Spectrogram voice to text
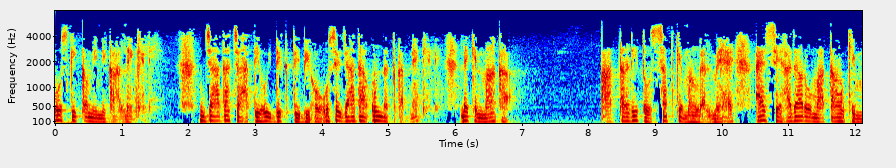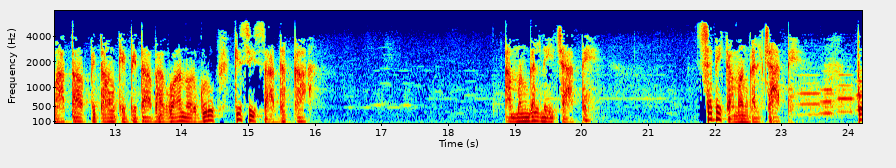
उसकी कमी निकालने के लिए। ज़्यादा चाहती हुई दिखती भी हो, उसे ज़्यादा उन्नत करने के लिए। लेकिन माँ का आतरड़ी तो सबके मंगल में है। ऐसे हज़ारों माताओं की माता और पिताओं के पिता, भगवान और गुरु किसी साधक का अमंगल नहीं चाहते। सभी का मंगल चाहते तो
